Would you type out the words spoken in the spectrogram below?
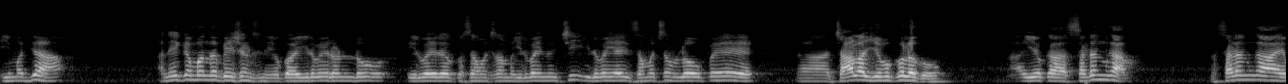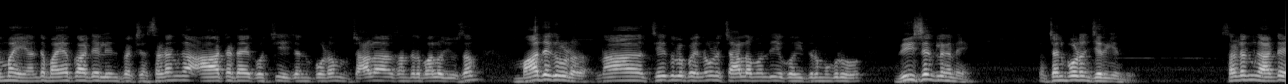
ఈ మధ్య అనేక మంది పేషెంట్స్ని ఒక ఇరవై రెండు ఇరవై ఒక సంవత్సరం ఇరవై నుంచి ఇరవై ఐదు సంవత్సరం లోపే చాలా యువకులకు ఈ యొక్క సడన్గా సడన్గా ఎంఐ అంటే మయోకార్డియల్ ఇన్ఫెక్షన్ సడన్గా హార్ట్ అటాక్ వచ్చి చనిపోవడం చాలా సందర్భాల్లో చూసాం. మా దగ్గర కూడా నా చేతుల పైన కూడా చాలామంది ఒక ఇద్దరు ముగ్గురు రీసెంట్గానే చనిపోవడం జరిగింది. సడన్గా అంటే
